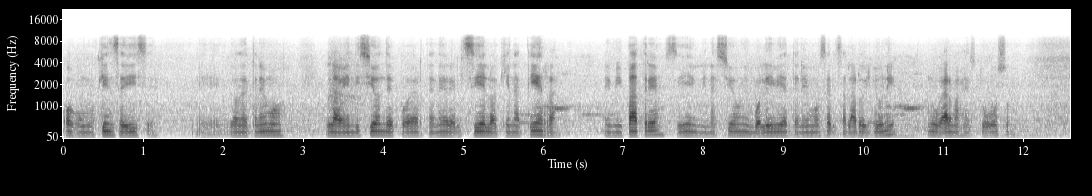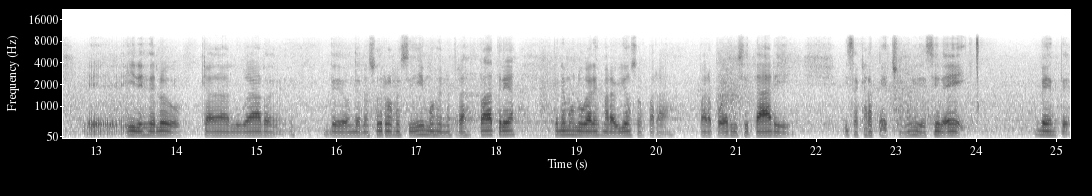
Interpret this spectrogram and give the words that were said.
o como quien se dice, eh, donde tenemos la bendición de poder tener el cielo aquí en la tierra. En mi patria, sí, en mi nación, en Bolivia, tenemos el Salar de un lugar majestuoso. Eh, y desde luego, cada lugar de donde nosotros residimos, en nuestra patria, tenemos lugares maravillosos para, para poder visitar y, y sacar pecho, ¿no? Y decir, hey, vente,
